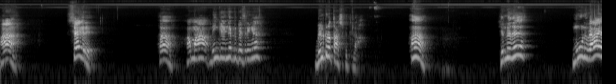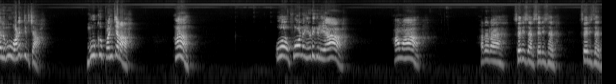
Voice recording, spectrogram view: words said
ஆ சேகரு. ஆ ஆமாம் நீங்கள் எங்கேருந்து பேசுகிறீங்க பில்ட்ரோத் ஹாஸ்பிட்டலா? ஆ. என்னது? மூணு விலா எலும்பு மூக்கு பஞ்சரா? ஆ. ஓ ஃபோனை எடுக்கலையா? ஆமாம் அடடா. சரி சார் சரி சார். சரி சார்.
